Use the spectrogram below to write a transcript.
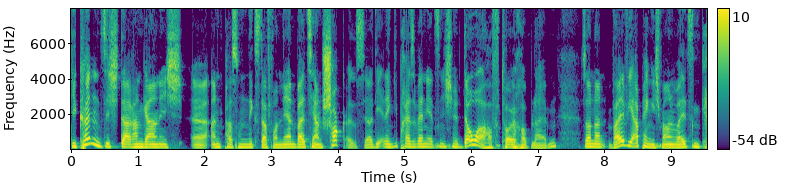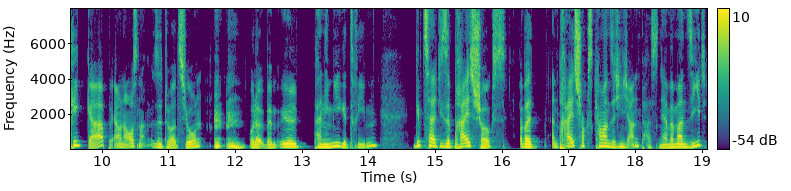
die können sich daran gar nicht äh, anpassen und nichts davon lernen, weil es ja ein Schock ist. Ja, die Energiepreise werden jetzt nicht dauerhaft teurer bleiben, sondern weil wir abhängig waren, weil es einen Krieg gab, ja, eine Ausnahmesituation oder beim Öl Pandemie getrieben, gibt es halt diese Preisschocks. Aber an Preisschocks kann man sich nicht anpassen. Ja, wenn man sieht,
